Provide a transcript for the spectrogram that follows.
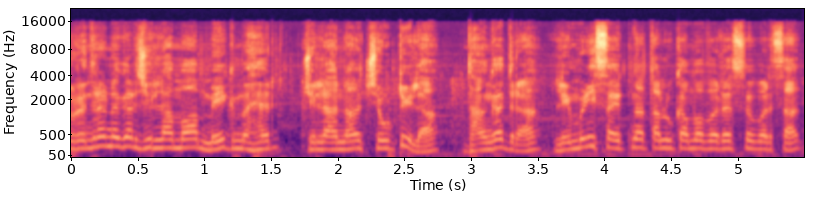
સુરેન્દ્રનગર જિલ્લામાં મેઘમહેર જિલ્લાના ચોટીલા, ધાંગધ્રા, લીંબડી સહિતના તાલુકામાં વરસ્યો વરસાદ.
